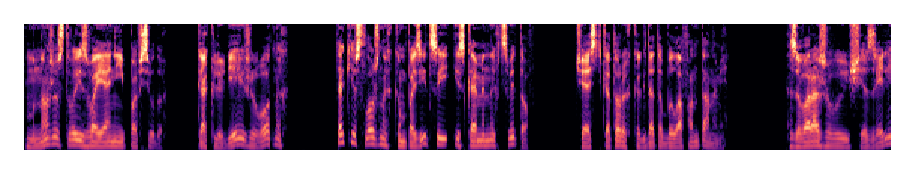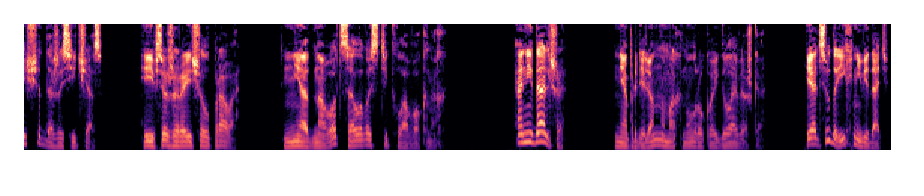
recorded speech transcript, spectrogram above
Множество изваяний повсюду, как людей, животных, так и сложных композиций из каменных цветов, часть которых когда-то была фонтанами. Завораживающее зрелище даже сейчас. И все же Рэйчел права. Ни одного целого стекла в окнах. «Они дальше!» — неопределенно махнул рукой головешка. «И отсюда их не видать.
